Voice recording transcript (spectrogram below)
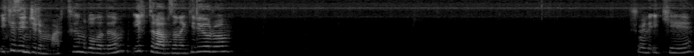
iki zincirim var. Tığımı doladım. İlk trabzana giriyorum. Şöyle iki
